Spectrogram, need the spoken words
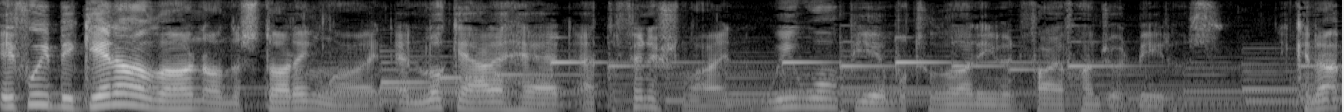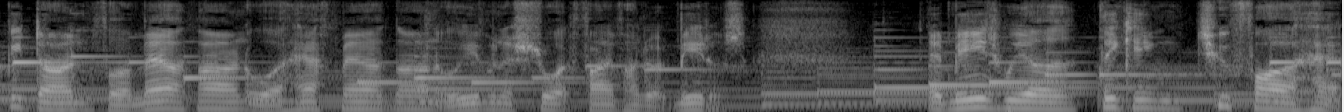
If we begin our run on the starting line and look out ahead at the finish line, we won't be able to run even 500 meters. Cannot be done for a marathon or a half marathon or even a short 500 meters. It means we are thinking too far ahead.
